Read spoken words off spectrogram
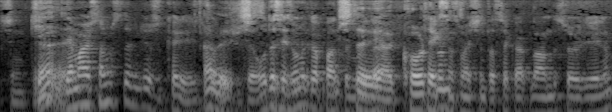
için? Ki Yani- Demarius Thomas da biliyorsun kariyeri çok Abi işte. O da sezonu kapattı işte burada. ya, Cortland- Texans maçında sakatlandı söyleyelim.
